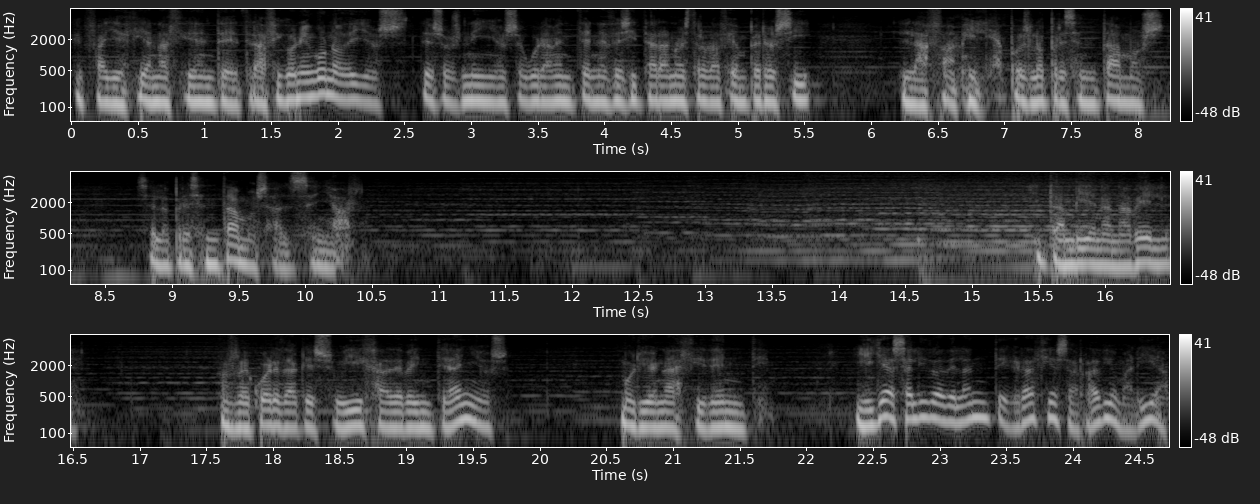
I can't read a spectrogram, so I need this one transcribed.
que fallecía en accidente de tráfico. Ninguno de ellos, de esos niños, seguramente necesitará nuestra oración, pero sí la familia. Pues lo presentamos, se lo presentamos al Señor. Y también Anabel nos recuerda que su hija de 20 años murió en accidente y ella ha salido adelante gracias a Radio María.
